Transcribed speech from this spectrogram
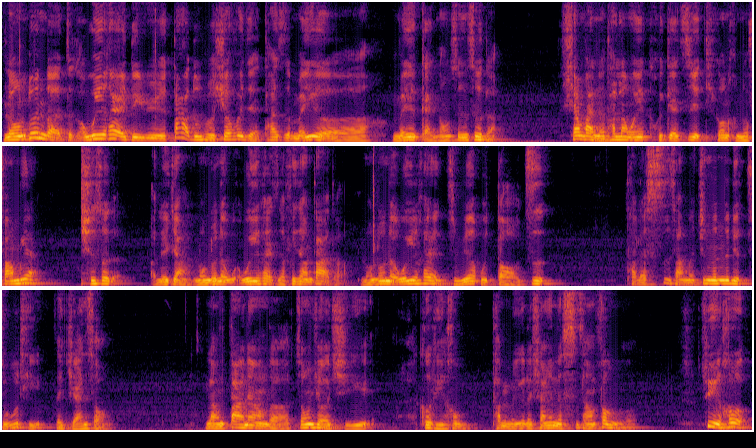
垄断的这个危害对于大多数消费者他是没有没有感同身受的，相反呢，他认为会给自己提供了很多方便。其实来讲，垄断的危害是非常大的。垄断的危害主要会导致它的市场的竞争力的主体在减少，让大量的中小企业个体户他没有了相应的市场份额，最后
